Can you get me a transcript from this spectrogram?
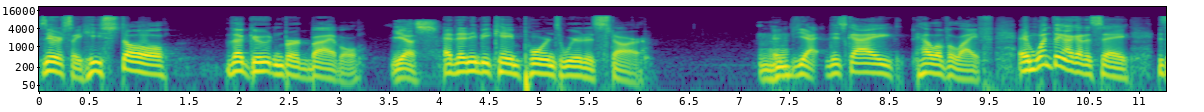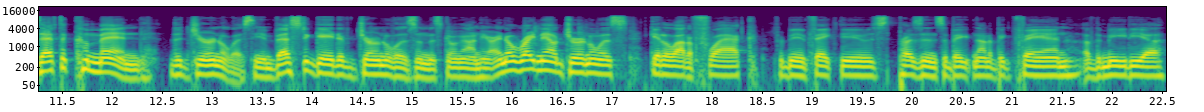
Seriously, he stole the Gutenberg Bible, Yes. and then he became porn's weirdest star. Mm-hmm. Yeah, this guy, hell of a life. And one thing I got to say is I have to commend the journalists, the investigative journalism that's going on here. I know right now journalists get a lot of flack for being fake news. president's a big, not a big fan of the media,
